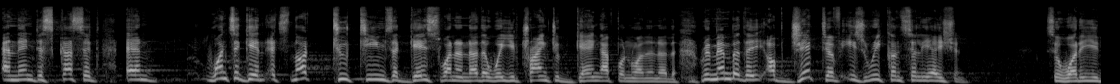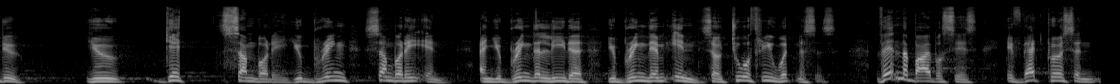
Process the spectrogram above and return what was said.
and then discuss it. And once again, it's not two teams against one another where you're trying to gang up on one another. Remember, the objective is reconciliation. So, what do you do? You get somebody, you bring somebody in, and you bring the leader, you bring them in. So, two or three witnesses. Then the Bible says, if that person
